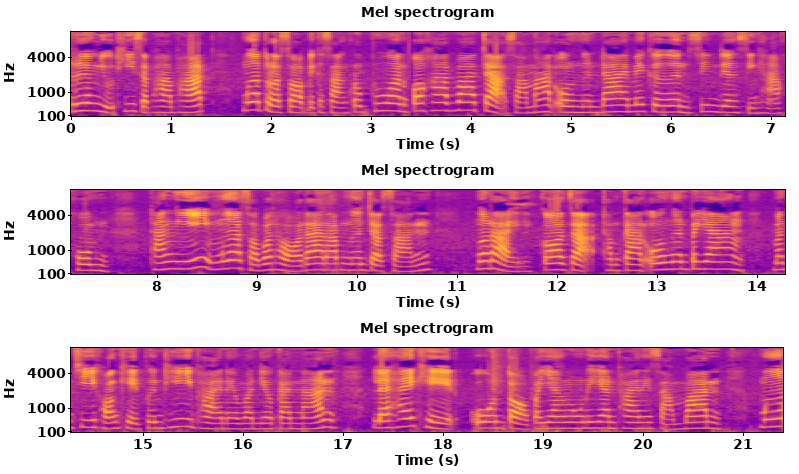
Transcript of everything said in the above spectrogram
เรื่องอยู่ที่สภาพัฒน์เมื่อตรวจสอบเอกสารครบถ้วน ก็คาดว่าจะสามารถโอนเงินได้ไม่เกิน สิ้นเดือนสิงหาคม ทั้งนี้เมื่อสปทได้รับเงินจัดสรรเมื่อไหร่ก็จะทำการโอนเงินไปยัง บัญชีของเขตพื้นที่ภายในวันเดียวกันนั้น และให้เขตโอนต่อไปยังโรงเรียนภายใน 3 วัน เมื่อ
